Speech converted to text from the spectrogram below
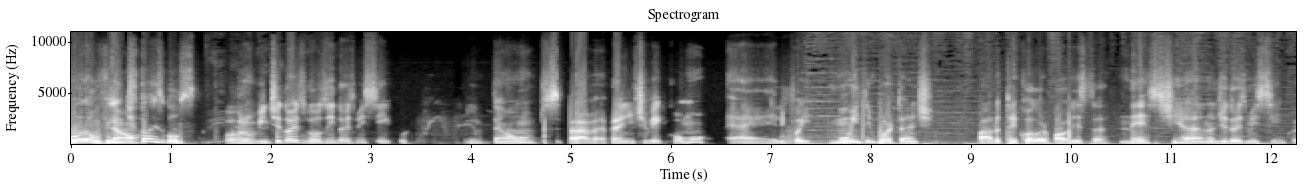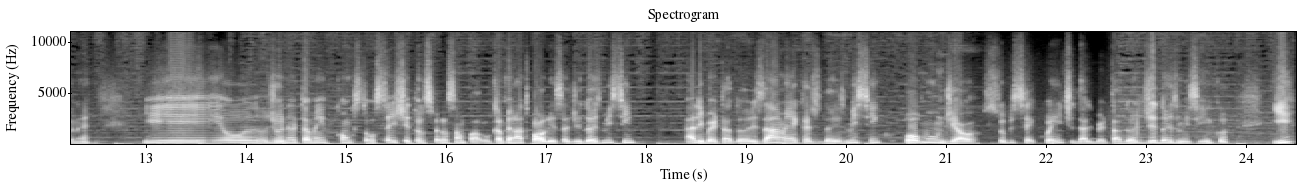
Foram então, 22 gols. Foram 22 gols em 2005. Então, para a gente ver como é, ele foi muito importante para o tricolor paulista neste ano de 2005, né? E o Júnior também conquistou seis títulos pelo São Paulo: o Campeonato Paulista de 2005, a Libertadores da América de 2005, o Mundial subsequente da Libertadores de 2005 e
